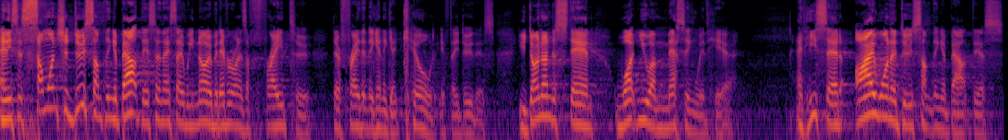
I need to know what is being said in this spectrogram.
And he says, Someone should do something about this. And they say, We know, but everyone is afraid to. They're afraid that they're going to get killed if they do this. You don't understand what you are messing with here. And he said, I want to do something about this.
